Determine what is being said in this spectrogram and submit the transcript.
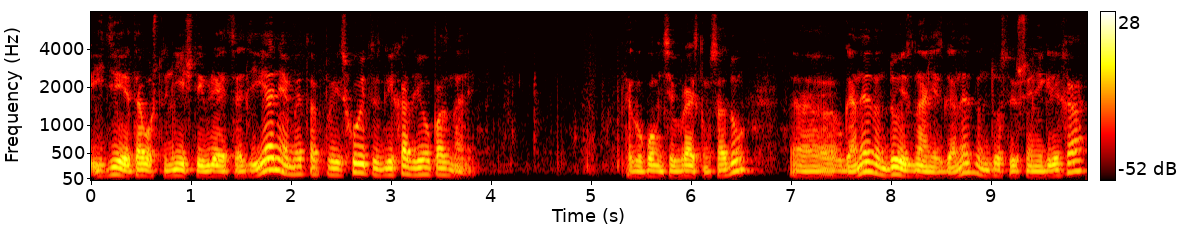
идея того, что нечто является одеянием, это происходит из греха древопознания. Как вы помните, в райском саду, э, в Ганеден, до изгнания из Ганеден, до совершения греха,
